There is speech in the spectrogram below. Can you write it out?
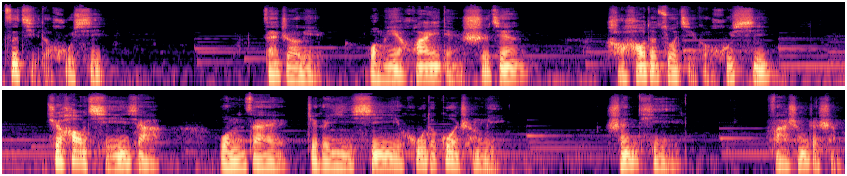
自己的呼吸。在这里，我们也花一点时间，好好的做几个呼吸，去好奇一下，我们在这个一吸一呼的过程里。身体发生着什么？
